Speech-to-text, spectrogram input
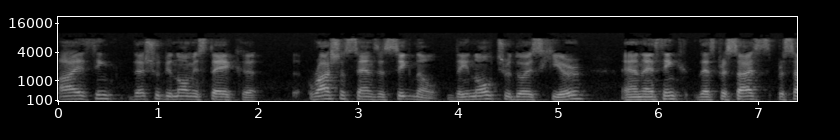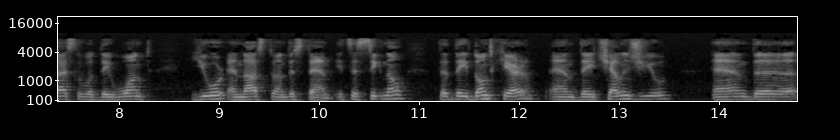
I think there should be no mistake. Uh, Russia sends a signal. They know Trudeau is here, and I think that's precise, precisely what they want you and us to understand. It's a signal that they don't care and they challenge you, and uh,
